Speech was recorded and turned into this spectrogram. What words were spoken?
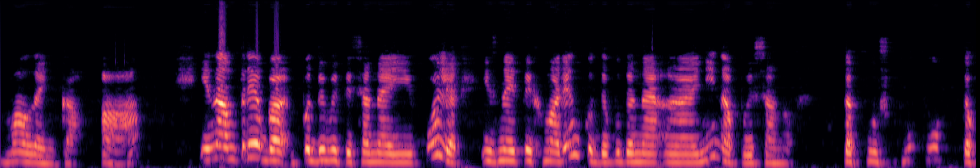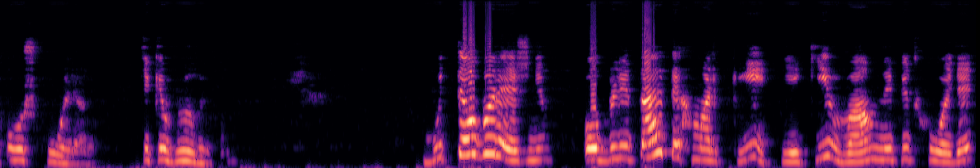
маленька А, і нам треба подивитися на її колір і знайти хмаринку, де буде на е, ній написано таку ж букву такого ж кольору, тільки велику. Будьте обережні, облітайте хмарки, які вам не підходять.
